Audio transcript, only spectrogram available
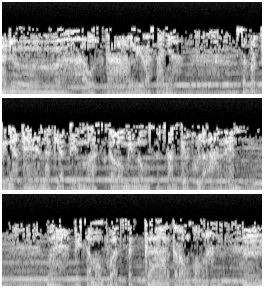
Aduh, haus sekali rasanya. Sepertinya enak ya Denmas kalau minum secangkir gula aren. Wah, bisa membuat segar kerongkongan. Hmm.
